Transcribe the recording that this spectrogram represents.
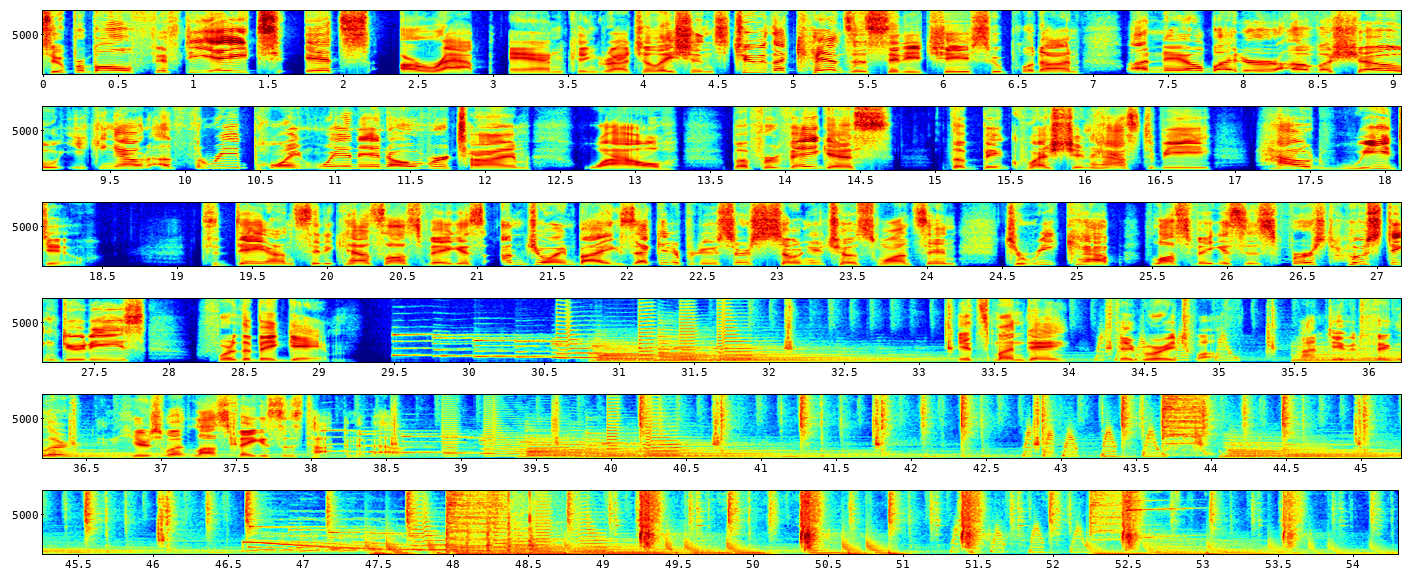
Super Bowl 58. It's a wrap. And congratulations to the Kansas City Chiefs, who put on a nail biter of a show, eking out a three point win in overtime. Wow. But for Vegas, the big question has to be how'd we do? Today on CityCast Las Vegas, I'm joined by executive producer Sonja Cho Swanson to recap Las Vegas's first hosting duties for the big game. It's Monday, February 12th. I'm Dayvid Figler, and here's what Las Vegas is talking about.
